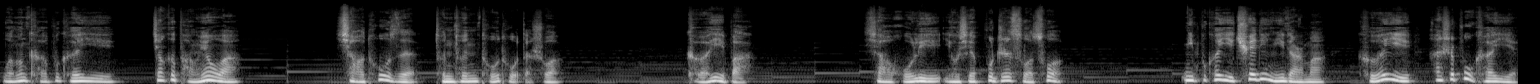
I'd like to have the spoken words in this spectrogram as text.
我们可不可以交个朋友啊？小兔子吞吞吐吐地说：“可以吧？”小狐狸有些不知所措。你不可以确定一点吗？可以还是不可以？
